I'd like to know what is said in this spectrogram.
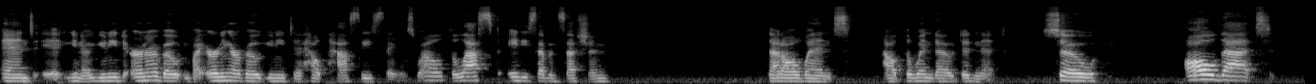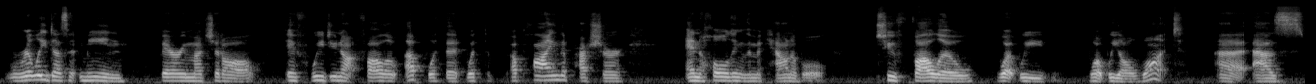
And it, you know you need to earn our vote and by earning our vote you need to help pass these things. Well the last 87 session that all went out the window didn't it? So all that really doesn't mean very much at all if we do not follow up with it with the, applying the pressure and holding them accountable to follow what we what we all want uh, as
